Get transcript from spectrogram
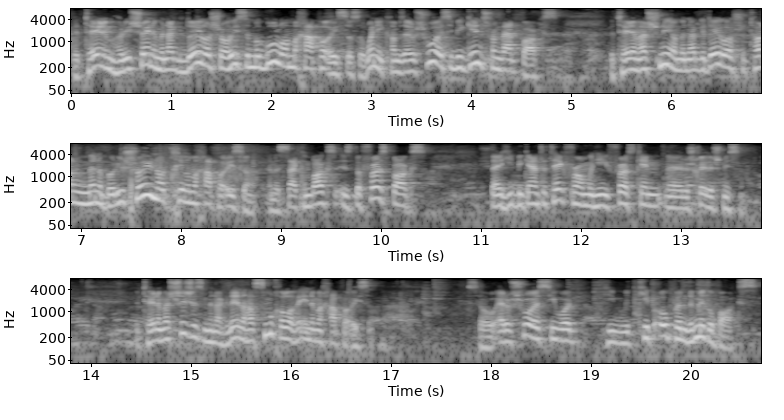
The Teirim Harishonim and Agdoilo Shohisa Magulo Machapa Oisa. So when he comes out of Shavuos, he begins from that box. The Teirim Hashniyam and Agdoilo Shotanim Mena Barishoino Tchil Machapa Oisa. And the second box is the first box that he began to take from when he first came to Rishchedesh Nisan. The Teirim Hashishis Men Agdoilo Hasmuchal of Eina Machapa Oisa. So out of Shavuos, he would he would keep open the middle box.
